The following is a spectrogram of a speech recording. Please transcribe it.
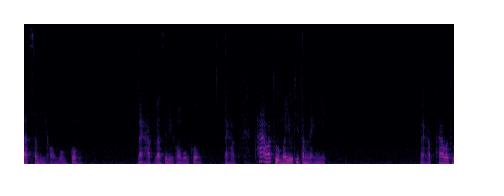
รัศมีของวงกลมนะครับ รัศมีของวงกลมนะครับ ถ้าวัตถุมาอยู่ที่ตำแหน่งนี้นะครับ ถ้าวัตถุ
